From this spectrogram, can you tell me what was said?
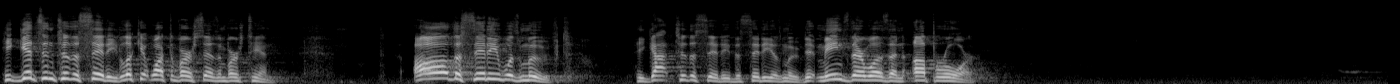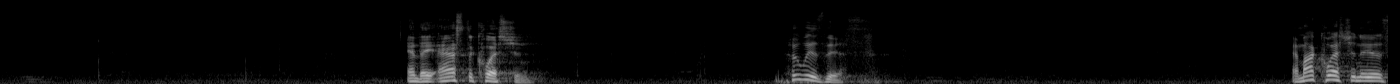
He gets into the city. Look at what the verse says in verse 10. All the city was moved. He got to the city. The city is moved. It means there was an uproar. And they asked the question Who is this? And my question is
